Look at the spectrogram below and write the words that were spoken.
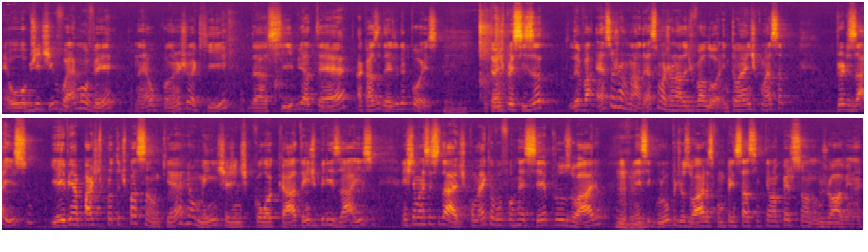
É, o objetivo é mover né, o Pancho aqui da CIB até a casa dele depois. Uhum. Então a gente precisa levar essa jornada, essa é uma jornada de valor. Então a gente começa a priorizar isso e aí vem a parte de prototipação, que é realmente a gente colocar, tangibilizar isso. A gente tem uma necessidade, como é que eu vou fornecer para o usuário, uhum. nesse grupo de usuários, como pensar assim que tem uma persona, um jovem, né?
